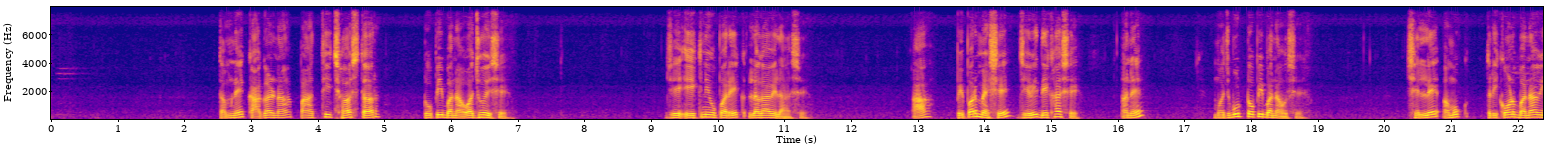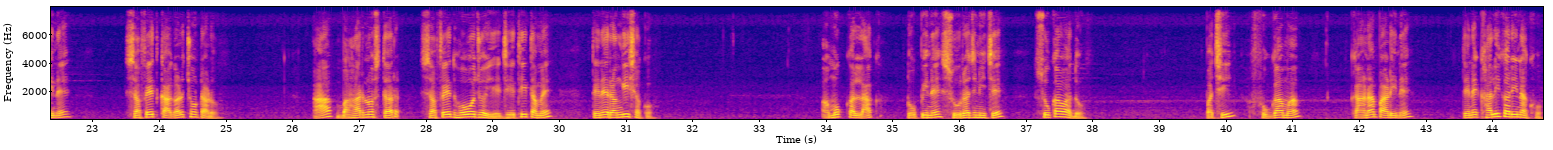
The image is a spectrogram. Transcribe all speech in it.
તમને કાગળના પાંચથી છ સ્તર ટોપી બનાવવા જોઈશે, જે એકની ઉપર એક લગાવેલા હશે. આ પેપર મેશે જેવી દેખાશે અને મજબૂત ટોપી બનાવશે. છેલ્લે અમુક ત્રિકોણ બનાવીને સફેદ કાગળ ચોંટાડો. આ બહારનો સ્તર સફેદ હોવો જોઈએ, જેથી તમે તેને રંગી શકો. અમુક કલાક ટોપીને સૂરજ નીચે સુકાવા દો. પછી ફુગ્ગામાં કાણા પાડીને તેને ખાલી કરી નાખો.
